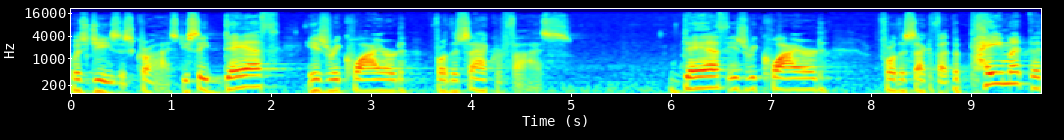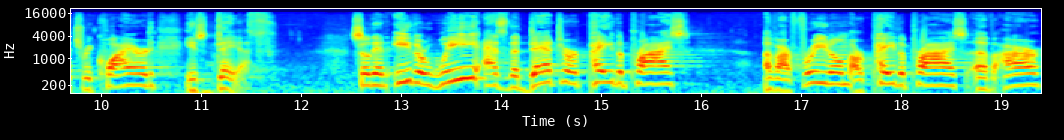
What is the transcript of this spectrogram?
was Jesus Christ. You see, death is required for the sacrifice. Death is required for the sacrifice. The payment that's required is death. So then, either we, as the debtor, pay the price of our freedom or pay the price of our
